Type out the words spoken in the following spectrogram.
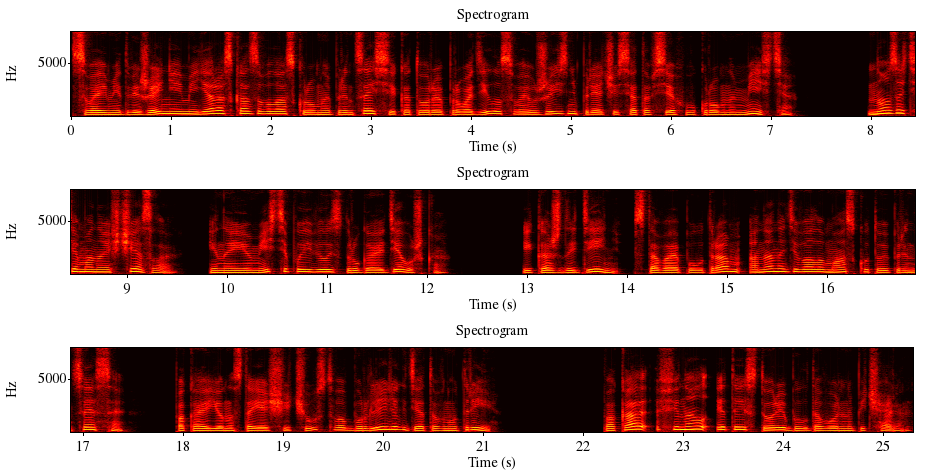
Своими движениями я рассказывала о скромной принцессе, которая проводила свою жизнь, прячась ото всех в укромном месте. Но затем она исчезла, и на ее месте появилась другая девушка. И каждый день, вставая по утрам, она надевала маску той принцессы, пока ее настоящие чувства бурлили где-то внутри. Пока финал этой истории был довольно печален.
